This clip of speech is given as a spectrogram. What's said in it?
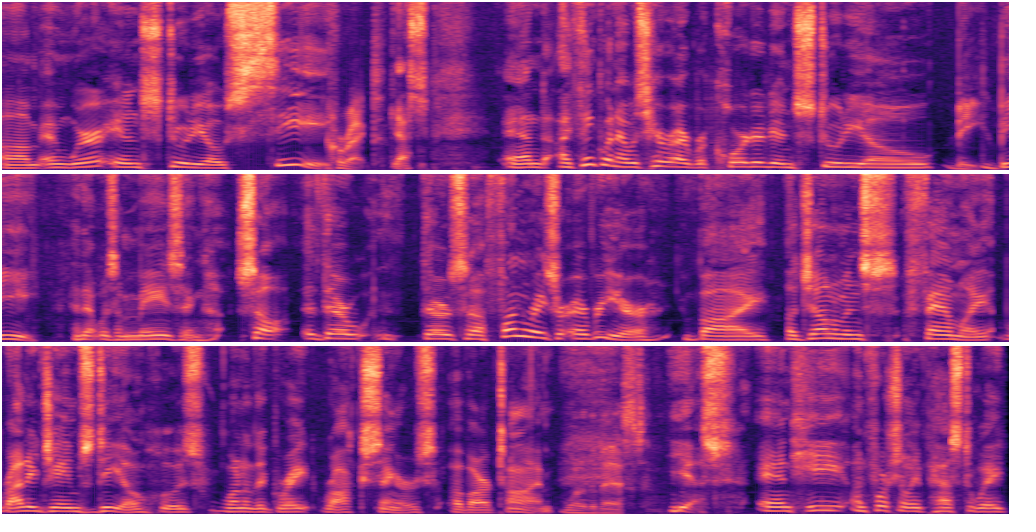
um, and we're in Studio C. Correct. Yes. And I think when I was here, I recorded in Studio B. B, and that was amazing. So there, there's a fundraiser every year by a gentleman's family, Ronnie James Dio, who is one of the great rock singers of our time. One of the best. Yes, and he unfortunately passed away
